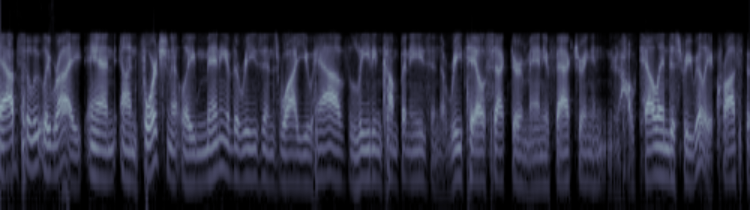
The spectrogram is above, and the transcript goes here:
Absolutely right. And unfortunately, many of the reasons why you have leading companies in the retail sector and manufacturing and hotel industry, really across the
